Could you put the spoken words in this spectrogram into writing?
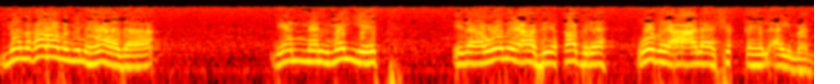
ما الغرض من هذا؟ لأن الميت إذا وضع في قبره وضع على شقه الأيمن.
